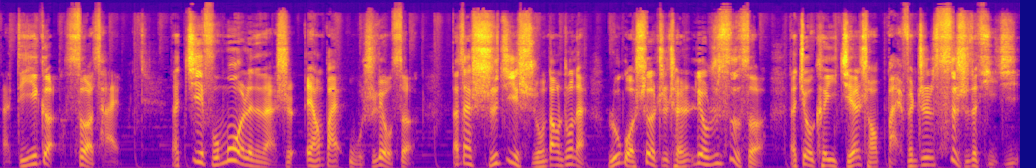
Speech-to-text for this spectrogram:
那第一个色彩，那 GIF 默认的呢是两百五十六色。那在实际使用当中呢，如果设置成六十四色，那就可以减少百分之四十的体积，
